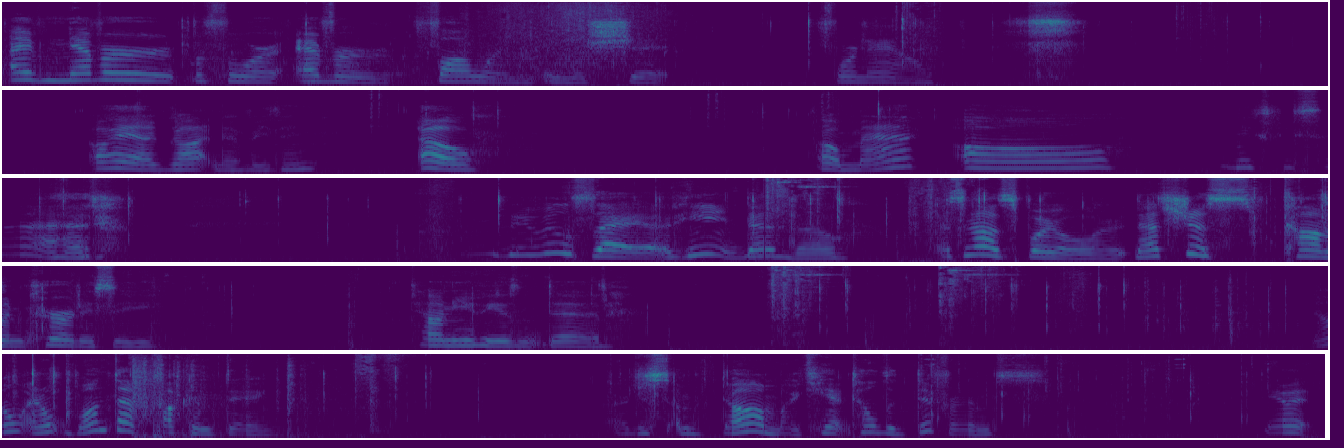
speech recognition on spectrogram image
I've never before ever fallen in this shit. For now. Oh hey, I've gotten everything. Oh. Oh, Mac? Oh, makes me sad. me real sad. He ain't dead though. That's not a spoiler alert. That's just common courtesy. Telling you he isn't dead. No, I don't want that fucking thing. I just, I'm dumb. I can't tell the difference. Damn it.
